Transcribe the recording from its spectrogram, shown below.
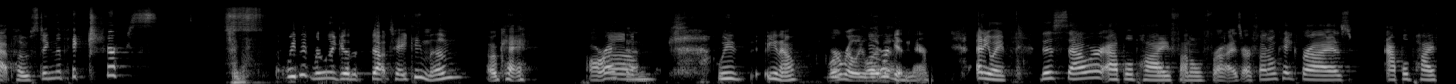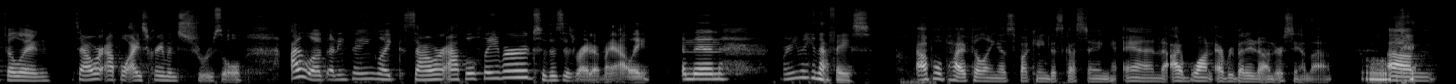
at posting the pictures. we did really good about taking them. Okay. All right um, then. We, you know, we're really living. We're getting there. Anyway, this sour apple pie funnel fries are funnel cake fries, apple pie filling, sour apple ice cream, and streusel. I love anything like sour apple flavored, so this is right up my alley. And then, why are you making that face? Apple pie filling is fucking disgusting, and I want everybody to understand that. Okay. Um,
